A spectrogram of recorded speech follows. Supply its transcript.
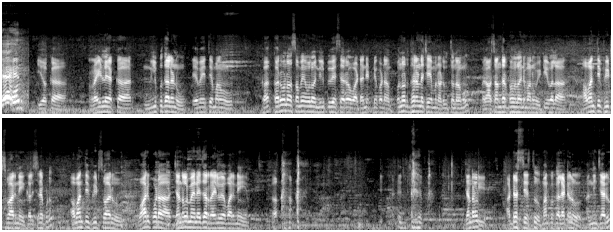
జై హింద్. ఈ యొక్క రైళ్ళ యొక్క నిలుపుదలను ఏవైతే మనం క- కరోనా సమయంలో నిలిపివేశారో వాటన్నిటిని కూడా పునరుద్ధరణ చేయమని అడుగుతున్నాము. మరి ఆ సందర్భంలోనే మనం ఇటీవల అవంతి ఫీడ్స్ వారిని కలిసినప్పుడు అవంతి ఫీడ్స్ వారు వారు కూడా జనరల్ మేనేజర్ రైల్వే వారిని జనరల్ అడ్రస్ చేస్తూ మనకు ఒక లెటర్ అందించారు.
